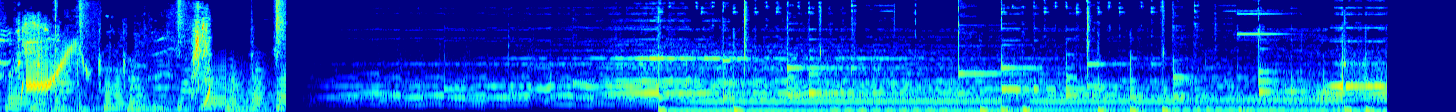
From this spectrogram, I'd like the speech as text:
Oh, my God.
